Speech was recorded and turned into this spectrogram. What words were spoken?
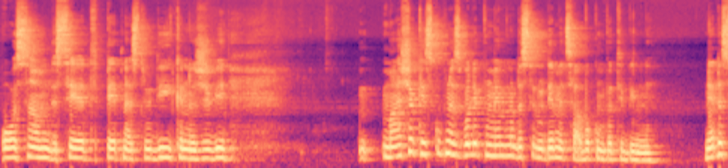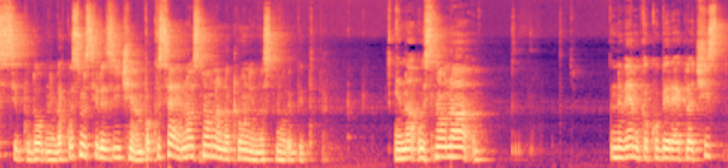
8, 10, 15 ljudi, ki ne živi. Manjša, ki je skupnost, bolj je pomembno, da so ljudje med sabo kompatibilni. Ne, da so si podobni, lahko smo si različni, ampak vsaj ena osnovna naklonjenost mora biti. Ena osnovna ne vem, kako bi rekla, čist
